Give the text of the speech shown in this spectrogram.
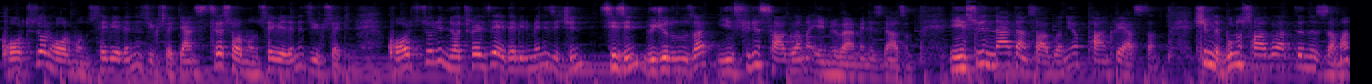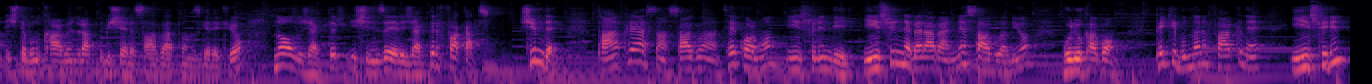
kortizol hormonu seviyeleriniz yüksek. Yani stres hormonu seviyeleriniz yüksek. Kortizolü nötralize edebilmeniz için sizin vücudunuza insülin salgılama emri vermeniz lazım. İnsülin nereden salgılanıyor? Pankreastan. Şimdi bunu salgılattığınız zaman işte bunu karbonhidratlı bir şeyle salgılatmanız gerekiyor. Ne olacaktır? İşinize yarayacaktır. Fakat Şimdi pankreastan salgılanan tek hormon insülin değil. İnsülinle beraber ne salgılanıyor? Glukagon. Peki bunların farkı ne? İnsülin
